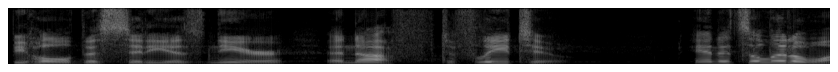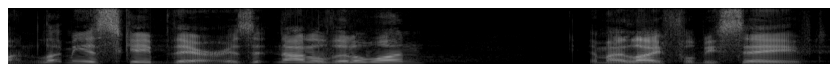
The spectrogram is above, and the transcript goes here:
Behold, this city is near enough to flee to, and it's a little one. Let me escape there. Is it not a little one? And my life will be saved.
